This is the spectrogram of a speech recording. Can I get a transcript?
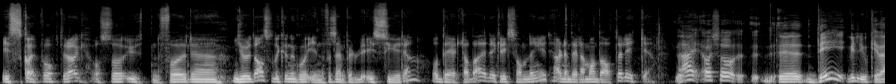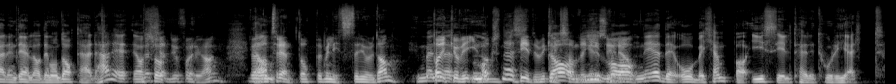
i skarpe oppdrag, også utenfor eh, Jordan. Så du kunne gå inn f.eks. i Syria og delta der i krigshandlinger. Er det en del av mandatet eller ikke? Nei, altså, eh, Det vil jo ikke være en del av det mandatet her. Det, er, altså, det skjedde jo forrige gang. Vi ja, trent opp militser i Jordan. Men, da gikk jo vi inn og bidro i krigshandlinger i Syria. Da vi var nede og bekjempa ISIL territorielt,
